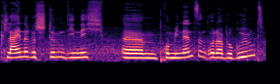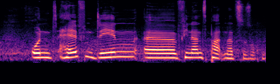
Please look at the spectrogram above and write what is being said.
kleinere Stimmen, die nicht ähm, prominent sind oder berühmt und helfen denen, äh, Finanzpartner zu suchen.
